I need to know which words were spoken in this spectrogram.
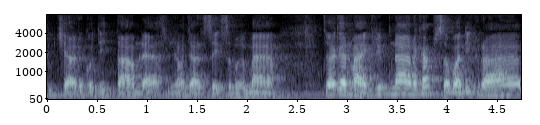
ทุกแชร์ทุกกดติดตามและสุนทรอาจารย์เสกเสมอมา เจอกันใหม่คลิปหน้านะครับ สวัสดีครับ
